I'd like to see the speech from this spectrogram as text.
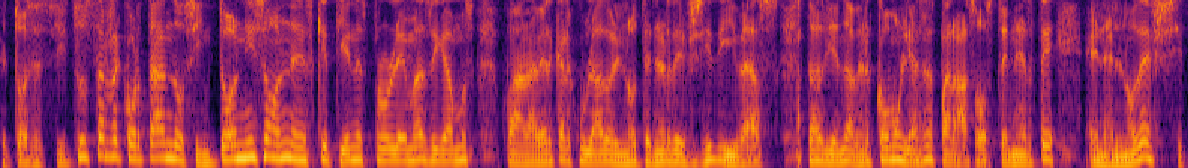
Entonces, si tú estás recortando sin ton ni son, es que tienes problemas, digamos, para haber calculado el no tener déficit y vas, estás viendo a ver cómo le haces para sostenerte en el no déficit.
